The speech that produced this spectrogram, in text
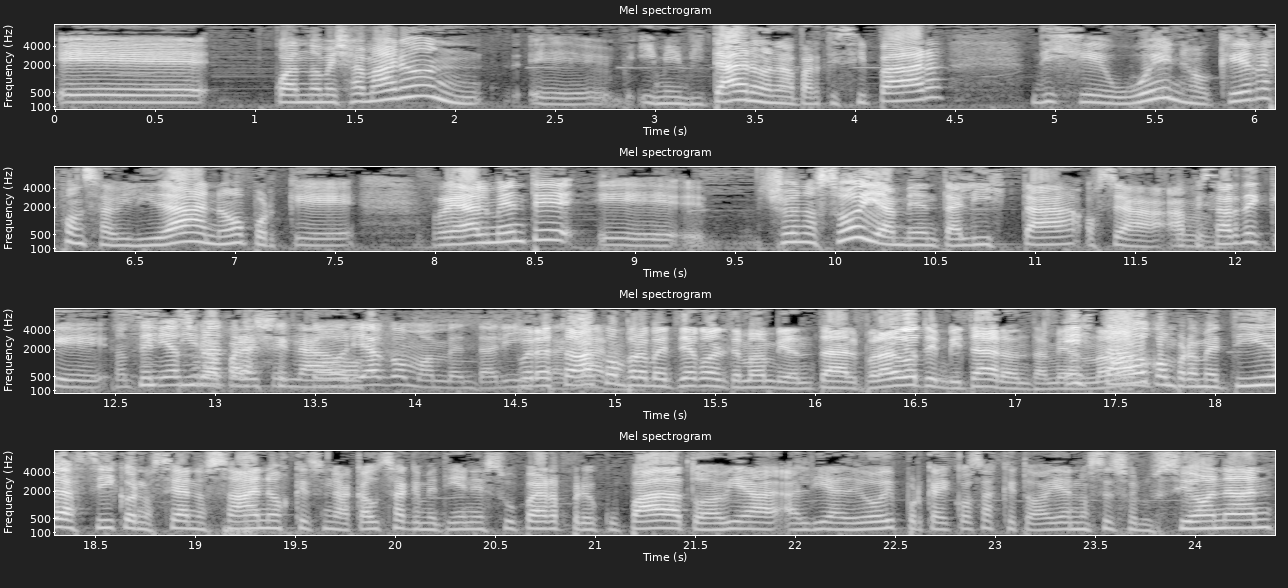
Eh, cuando me llamaron eh, y me invitaron a participar, dije, bueno, qué responsabilidad, ¿no? Porque realmente eh, yo no soy ambientalista, o sea, a pesar de que No sí tenías una para trayectoria como ambientalista. Pero estabas claro. comprometida con el tema ambiental. Por algo te invitaron también, He ¿no? estado comprometida, sí, con Océanos Sanos, que es una causa que me tiene súper preocupada todavía al día de hoy, porque hay cosas que todavía no se solucionan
